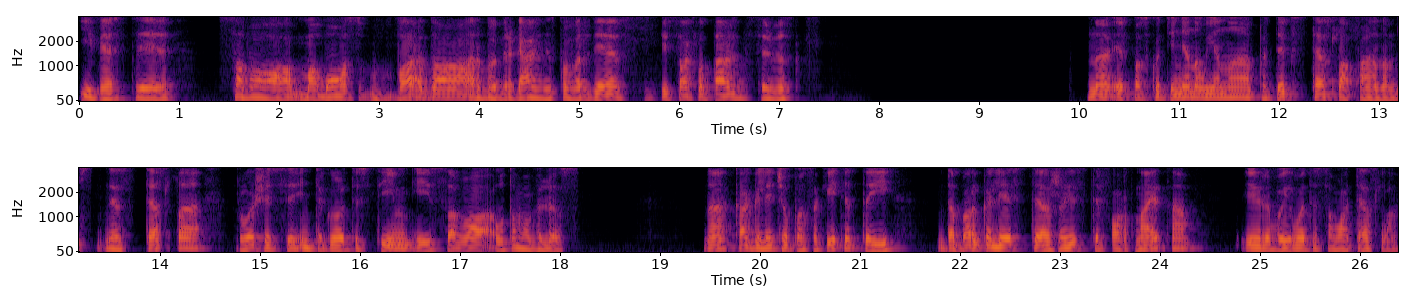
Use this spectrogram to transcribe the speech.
įvesti savo mamos vardo arba mergažinės pavardės, tiesiog slaptažodis ir viskas. Na ir paskutinė naujiena patiks Tesla fanams, nes Tesla ruošiasi integruoti Steam į savo automobilius. Na, ką galėčiau pasakyti, tai dabar galėsite žaisti Fortnite ir vairuoti savo Tesla.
